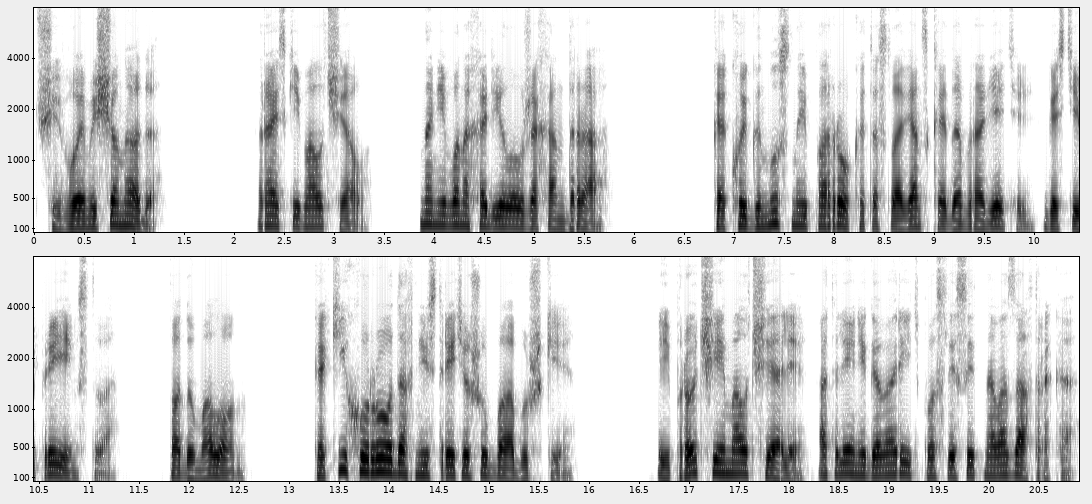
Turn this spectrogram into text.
Чего им еще надо?» Райский молчал. На него находила уже хандра. Какой гнусный порог это славянская добродетель, гостеприимство, подумал он. Каких уродов не встретишь у бабушки? И прочие молчали, от лени говорить после сытного завтрака.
